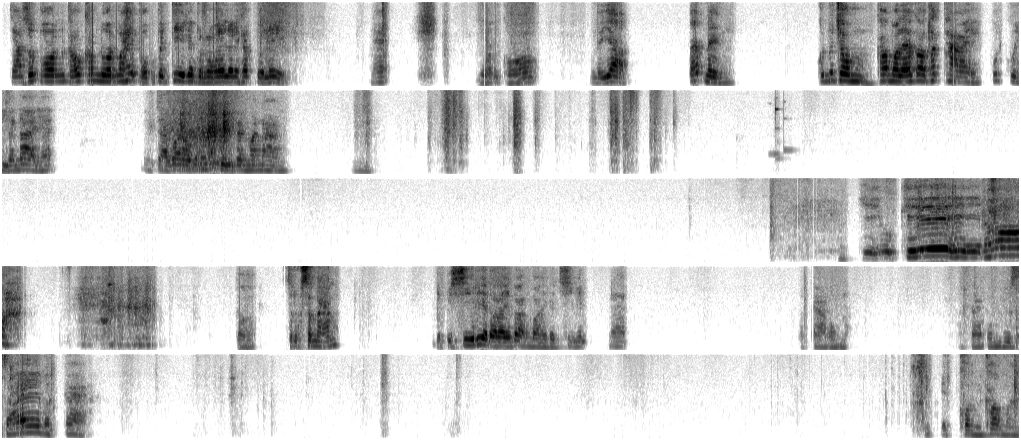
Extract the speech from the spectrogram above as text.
อาจารย์สมพรเขาคำนวณมาให้ผมเป็นที่เรียบร้อยแล้วนะครับตัวเลข นะฮะเดี๋ยวผมขออนุญาตแป๊บหนึ่ง คุณผู้ชมเข้ามาแล้วก็ทักทายพูดคุยกันได้นะฮะเนื่องจากว่าเราไม่ได้คุยกันมานาน เคโอเคเนาะก็สนุกสนานอย่าไปซีเรียสอะไรบ้างมายกับชีวิตนะฮะปากกาผมล่ะปากกาผมอยู่ซ้ายปากกาสิบเอ็ดคนเข้ามา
